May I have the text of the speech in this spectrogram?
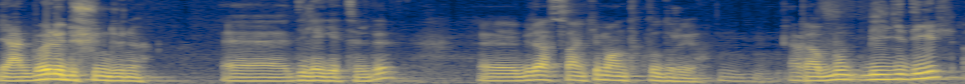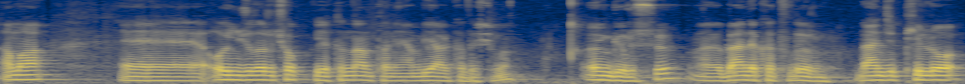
yani böyle düşündüğünü e, dile getirdi. E, biraz sanki mantıklı duruyor. Evet. Ya bu bilgi değil ama e, oyuncuları çok yakından tanıyan bir arkadaşımın öngörüsü. E, ben de katılıyorum. Bence Pirlo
